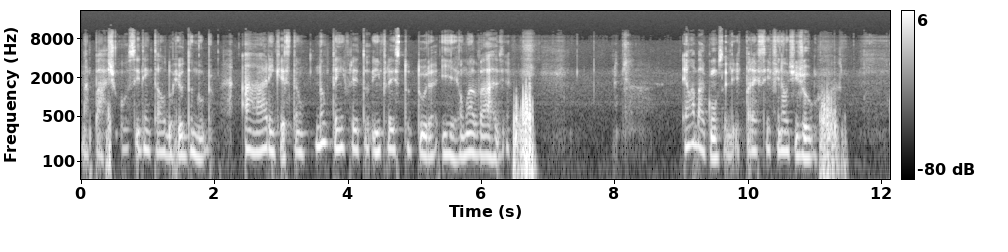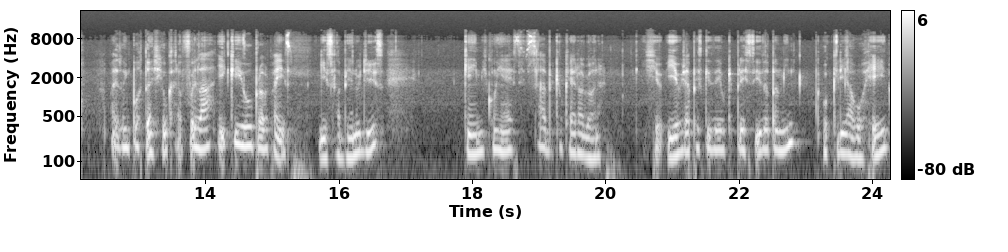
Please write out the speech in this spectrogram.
na parte ocidental do rio Danúbio. A área em questão não tem infraestrutura e é uma várzea. É uma bagunça ali, parece final de jogo. Mas o importante é que o cara foi lá e criou o próprio país. E sabendo disso, quem me conhece sabe o que eu quero agora. E eu, e eu já pesquisei o que precisa para mim o criar o reino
